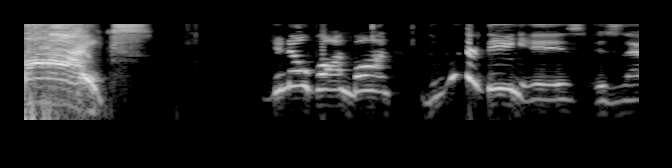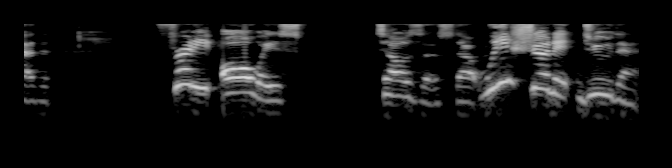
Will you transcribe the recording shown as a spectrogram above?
likes. You know, Bon Bon, the weird thing is, is that Freddy always tells us that we shouldn't do that.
